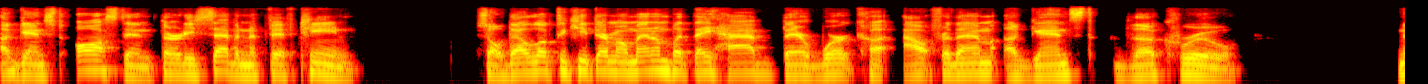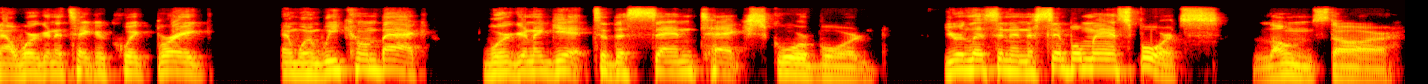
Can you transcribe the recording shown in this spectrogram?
against Austin 37 to 15. So they'll look to keep their momentum, but they have their work cut out for them against the crew. Now we're going to take a quick break. And when we come back, we're going to get to the Centex scoreboard. You're listening to Simple Man Sports, Lone Star.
